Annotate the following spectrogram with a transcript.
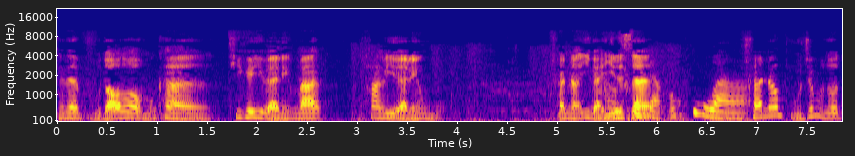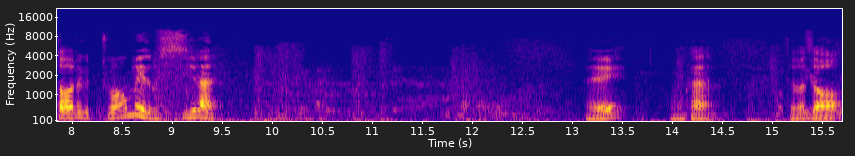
现在补刀的话，我们看 T K 一百零八，帕克一百零五，船长一百一十三。两个护腕啊！船长补这么多刀，这个装备怎么稀烂？哎，我们看怎么走。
